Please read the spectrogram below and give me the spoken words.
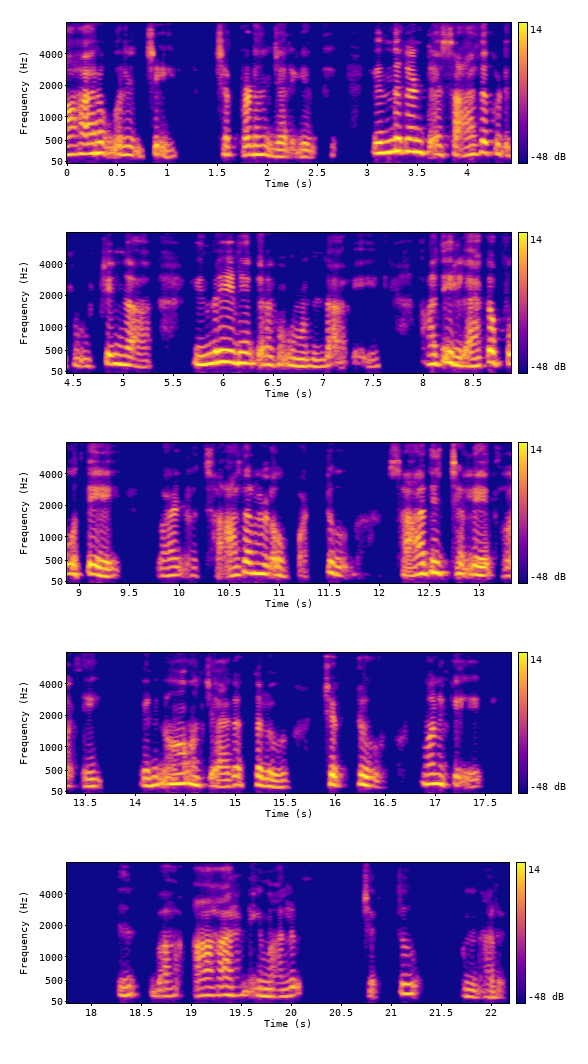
ఆహారం గురించి చెప్పడం జరిగింది. ఎందుకంటే సాధకుడికి ముఖ్యంగా ఇంద్రియ నిగ్రహం ఉండాలి. అది లేకపోతే వాళ్ళు సాధనలో పట్టు సాధించలేదు అని ఎన్నో జాగ్రత్తలు చెప్తూ మనకి ఆహార నియమాలు చెప్తూ ఉన్నారు.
